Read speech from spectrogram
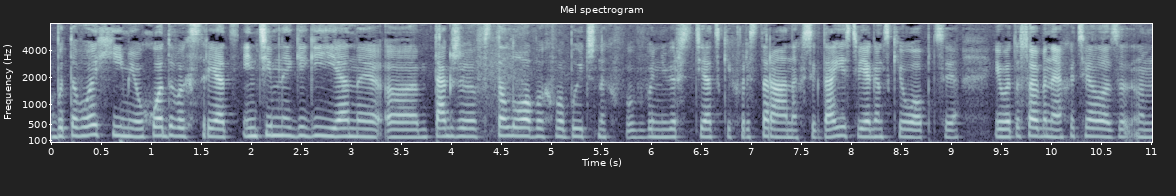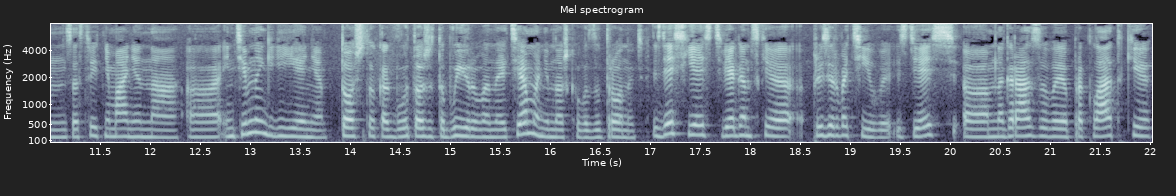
бытовой химии, уходовых средств, интимной гигиены, э, также в столовых, в обычных, в университетских, в ресторанах всегда есть веганские опции. И вот особенно я хотела за, заострить внимание на э, интимной гигиене, то, что как бы тоже табуированная тема, немножко вот затронуть. Здесь есть веганские презервативы, здесь э, многоразовые прокладки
